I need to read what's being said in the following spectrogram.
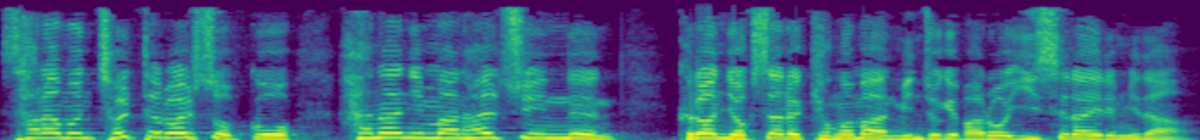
사람은 절대로 할 수 없고 하나님만 할 수 있는 그런 역사를 경험한 민족이 바로 이스라엘입니다.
